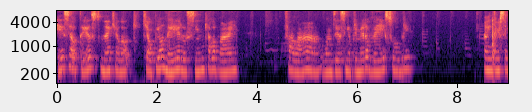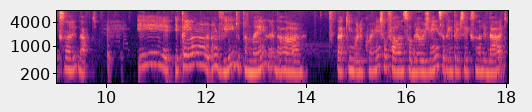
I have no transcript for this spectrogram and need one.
esse é o texto né, que, ela, que é o pioneiro, assim, que ela vai falar, vamos dizer assim, a primeira vez sobre a interseccionalidade. E, e tem um, um, vídeo também, né, da, da Kimberly Crenshaw falando sobre a urgência da interseccionalidade.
